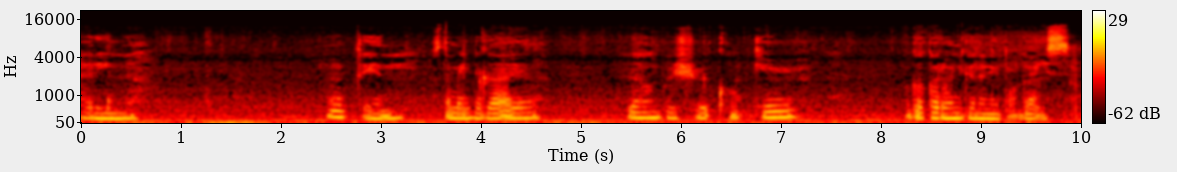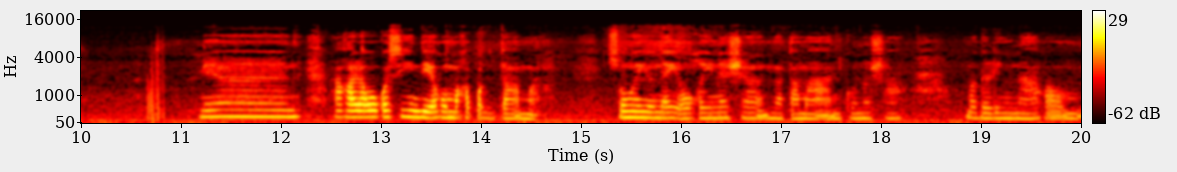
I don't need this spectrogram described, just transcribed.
harina natin. Basta may lagayan lang pressure cooker. Magkakaroon ka na nito guys. Yan akala ko kasi hindi ako makapagtama. So ngayon ay okay na siya. Natamaan ko na siya. Magaling na ako.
